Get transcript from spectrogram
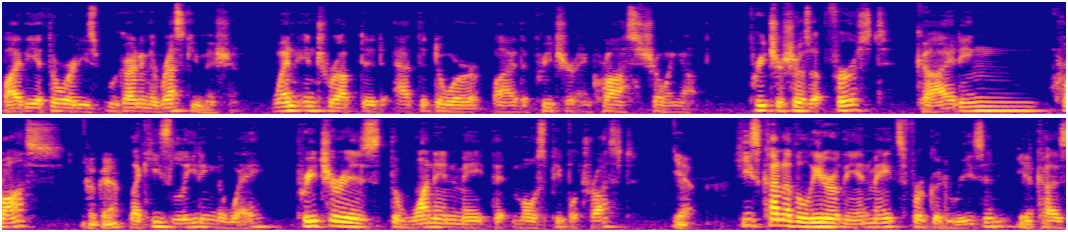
by the authorities regarding the rescue mission, when interrupted at the door by the preacher and Cross showing up. Preacher shows up first, guiding Cross, Okay. like he's leading the way. Preacher is the one inmate that most people trust. Yeah. He's kind of the leader of the inmates for good reason Yeah. because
